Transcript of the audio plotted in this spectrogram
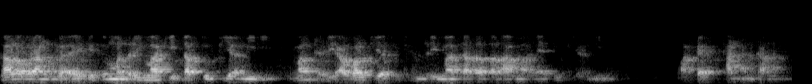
Kalau orang baik itu menerima kitab itu biamini. Memang dari awal dia sudah menerima catatan amalnya itu biamini. Pakai tangan kanan.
